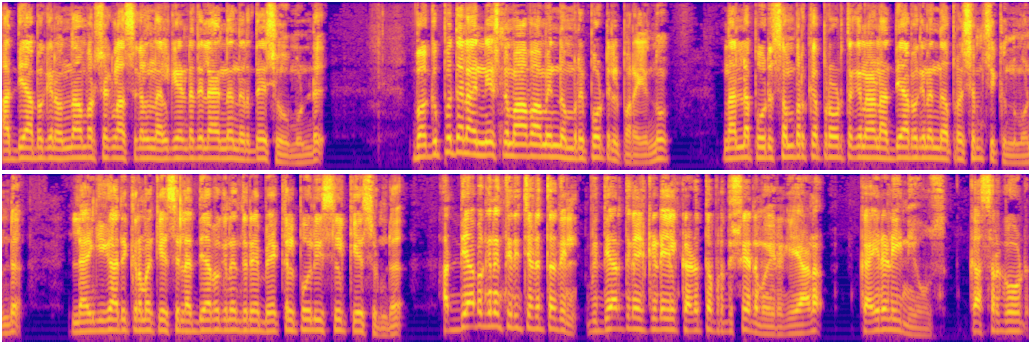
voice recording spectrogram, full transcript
അധ്യാപകൻ ഒന്നാം വർഷ ക്ലാസുകൾ നൽകേണ്ടതില്ല എന്ന നിർദ്ദേശവുമുണ്ട്. വകുപ്പ് തല അന്വേഷണമാവാമെന്നും റിപ്പോർട്ടിൽ പറയുന്നു. നല്ല പൊതുസമ്പർക്ക പ്രവർത്തകനാണ് അധ്യാപകനെന്ന് പ്രശംസിക്കുന്നുമുണ്ട്. ലൈംഗികാതിക്രമ കേസിൽ അധ്യാപകനെതിരെ ബേക്കൽ പോലീസിൽ കേസുണ്ട്. അധ്യാപകനെ തിരിച്ചെടുത്തതിൽ വിദ്യാർത്ഥികൾക്കിടയിൽ കടുത്ത പ്രതിഷേധമുയരുകയാണ്. കൈരളി ന്യൂസ് കാസർഗോഡ്.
